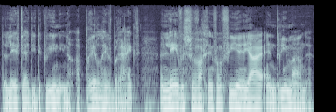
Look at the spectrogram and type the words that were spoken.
de leeftijd die de Queen in april heeft bereikt, een levensverwachting van vier jaar en drie maanden.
